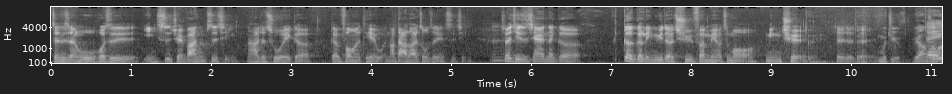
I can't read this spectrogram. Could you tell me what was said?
真实人物或是影视圈发生什么事情，那他就出了一个跟风的贴文，然后大家都在做这件事情，嗯、所以其实现在那个。各个领域的区分没有这么明确。对对对对，我们举比方说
